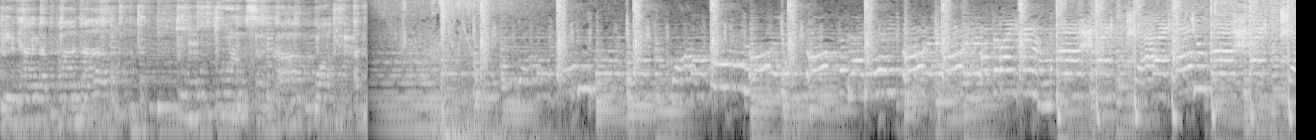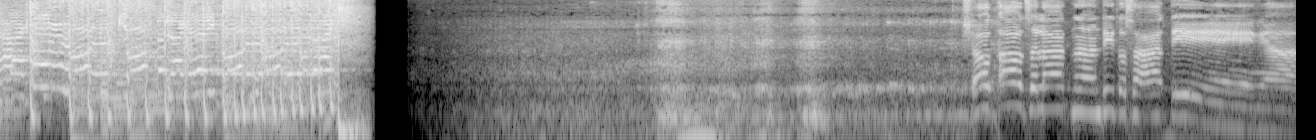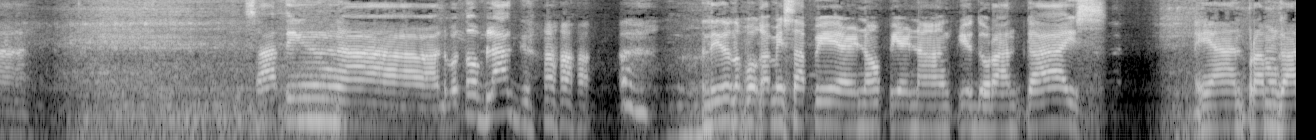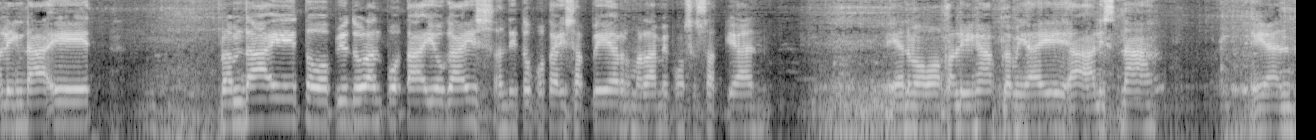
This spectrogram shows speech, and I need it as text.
laging hanap-hanap Tumutulong sa kapwa at Shout out sa lahat na nandito sa ating ah, sa ating ah, ano ba to vlog. nandito na po kami sa pier no, pier ng Piedorant guys. Ayan, from galing Dait. From Dait to Piedorant po tayo guys. Andito po tayo sa pier, marami pong sasakyan. Ayan mga kalingap, kami ay aalis na. Ayan.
